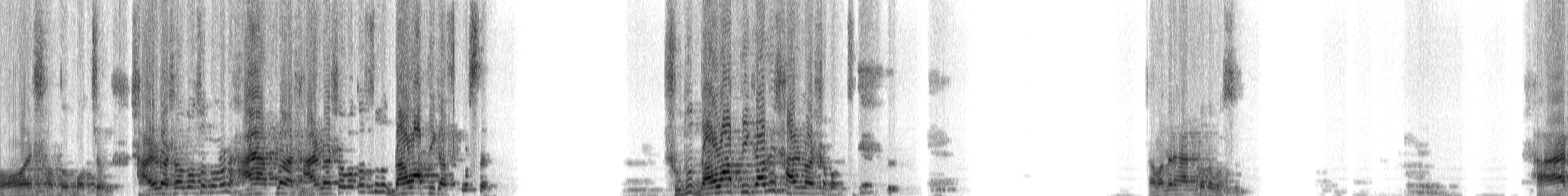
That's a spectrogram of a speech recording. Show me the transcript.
নয় শত বছর। সাড়ে নয় শত বছর বলুন হায়াত না, সাড়ে নয় শত বছর শুধু দাওয়াতি কাজ করছেন। শুধু দাওয়াতি কাজে সাড়ে নয়শো বছর। আমাদের হায়াত কত বছর? ষাট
